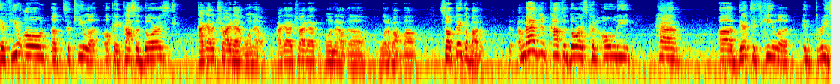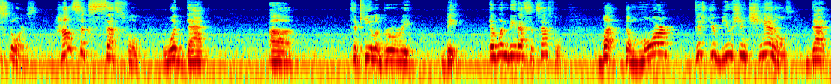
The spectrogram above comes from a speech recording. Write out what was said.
If you own a tequila, okay, Cazadores, I gotta try that one out. I gotta try that one out. Uh, what about Bob? So think about it. Imagine Cazadores can only have uh, their tequila in three stores. How successful would that uh, tequila brewery be? It wouldn't be that successful. But the more distribution channels that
